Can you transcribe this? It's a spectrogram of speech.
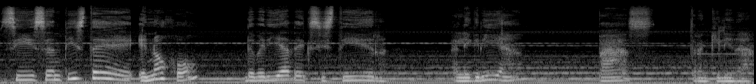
Si sentiste enojo, debería de existir alegría, paz, tranquilidad.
